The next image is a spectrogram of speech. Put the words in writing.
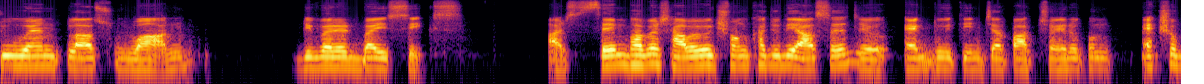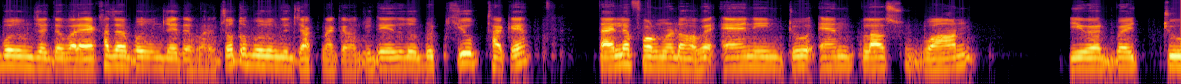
two n plus one divided by six আর সেম ভাবে স্বাভাবিক সংখ্যা যদি আসে, যে এক, দুই, তিন, চার, পাঁচ, ছয়, এরকম একশো পর্যন্ত যেতে পারে, এক হাজার পর্যন্ত যেতে পারে, যত পর্যন্ত যাক না কেন, যদি এদের উপর কিউব থাকে, তাইলে ফর্মুলাটা হবে n into n plus one divide by two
